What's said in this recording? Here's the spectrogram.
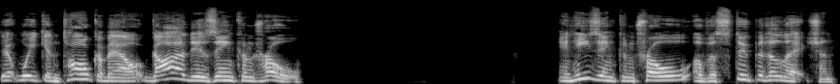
that we can talk about. God is in control. And he's in control of a stupid election.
